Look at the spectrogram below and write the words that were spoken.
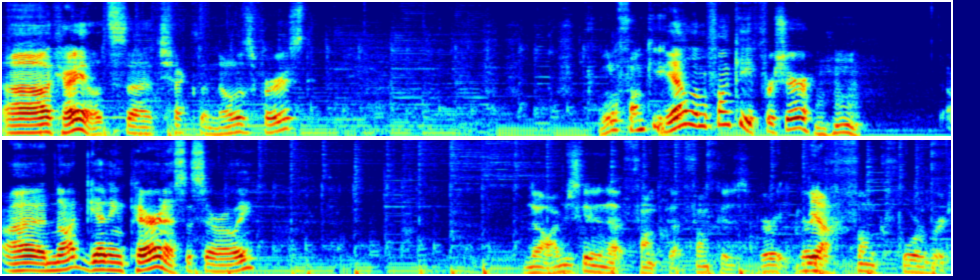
Uh, okay, let's uh, check the nose first. A little funky. Yeah, a little funky for sure. hmm Uh, not getting pear necessarily. No, I'm just getting that funk. That funk is very, very Yeah. funk forward.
